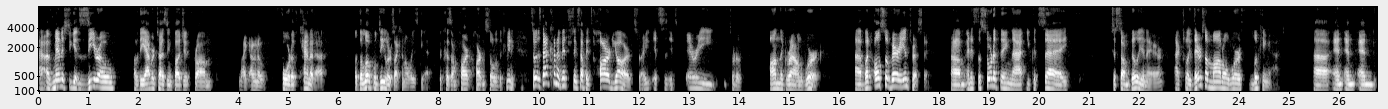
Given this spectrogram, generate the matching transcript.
I've managed to get zero of the advertising budget from, like I don't know, Ford of Canada, but the local dealers I can always get because I'm part heart and soul of the community. So it's that kind of interesting stuff. It's hard yards, right? It's it's very sort of on the ground work, uh, but also very interesting. Um, and it's the sort of thing that you could say to some billionaire, actually, there's a model worth looking at. Uh, and, and, and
